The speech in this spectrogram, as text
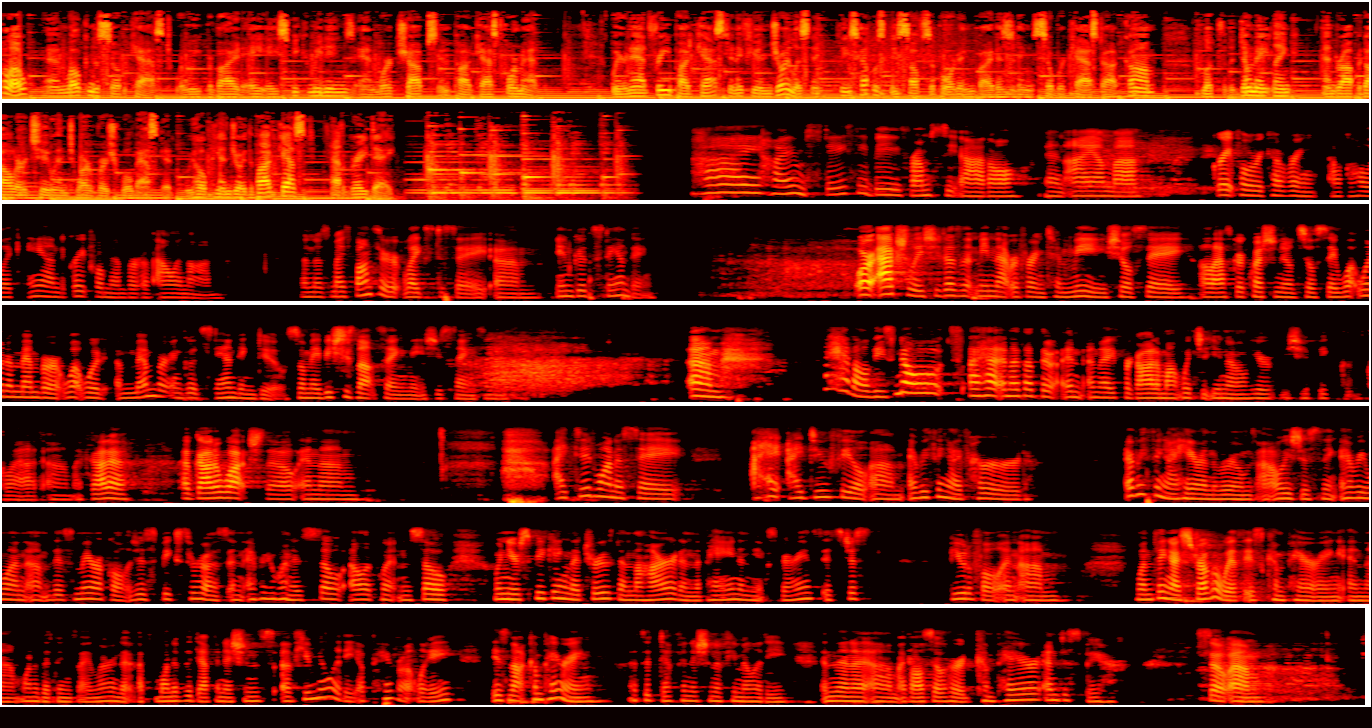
Hello, and welcome to Sobercast, where we provide AA speaker meetings and workshops in podcast format. We're an ad-free podcast, and if you enjoy listening, please help us be self-supporting by visiting Sobercast.com, look for the donate link, and drop a dollar or two into our virtual basket. We hope you enjoy the podcast. Have a great day. Hi, I'm Stacey B from Seattle, and I am a grateful recovering alcoholic and a grateful member of Al Anon. And as my sponsor likes to say, um, in good standing. or actually, she doesn't mean that referring to me. She'll say, I'll ask her a question, and she'll say, "What would a member, what would a member in good standing do?" So maybe she's not saying me; she's saying someone. Um, I had all these notes. I had, and I thought there, and, and I forgot them on. Which you know, you're you should be glad. Um, I've got to, I've got watch though, and um, I did want to say, I I do feel um, everything I've heard, everything I hear in the rooms. I always just think everyone, um, this miracle just speaks through us, and everyone is so eloquent and so. When you're speaking the truth and the heart and the pain and the experience, it's just beautiful. And um, one thing I struggle with is comparing, and um, one of the things I learned that one of the definitions of humility apparently is not comparing. That's a definition of humility. And then uh, um, I've also heard compare and despair. So um,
